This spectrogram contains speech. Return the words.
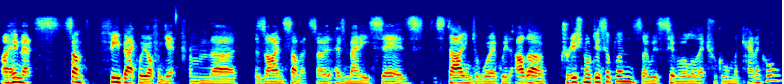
I think that's some feedback we often get from the design summit. So as Maddie says, starting to work with other traditional disciplines, so with civil, electrical, mechanical,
